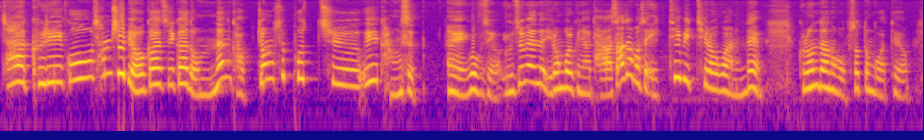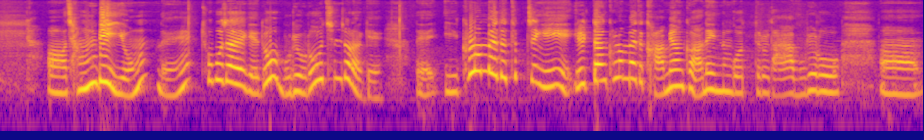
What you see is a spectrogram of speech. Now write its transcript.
자, 그리고 30여 가지가 넘는 각종 스포츠의 강습. 네, 이거 보세요. 요즘에는 이런 걸 그냥 다 싸잡아서 activity라고 하는데 그런 단어가 없었던 것 같아요. 어, 장비 이용, 네, 초보자에게도 무료로 친절하게. 네, 이 클럽메드 특징이 일단 클럽메드 가면 그 안에 있는 것들을 다 무료로 어,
